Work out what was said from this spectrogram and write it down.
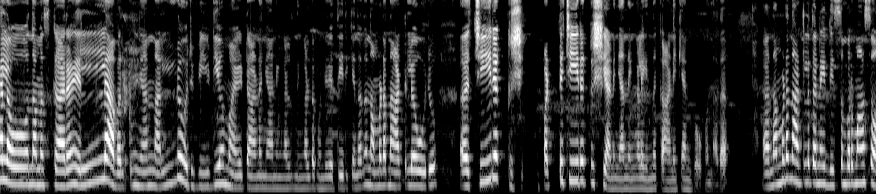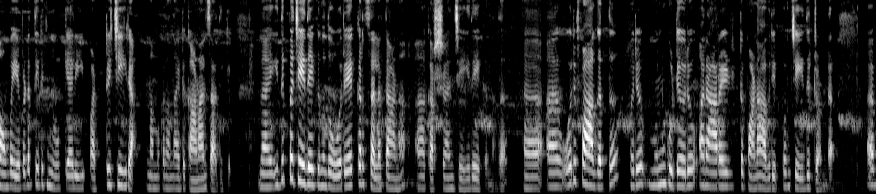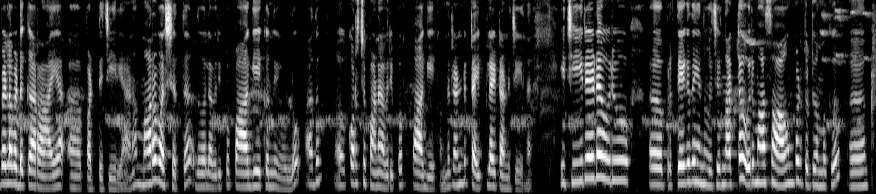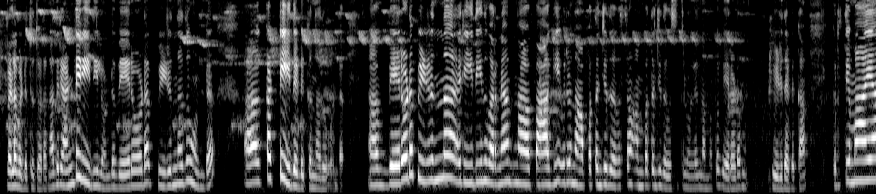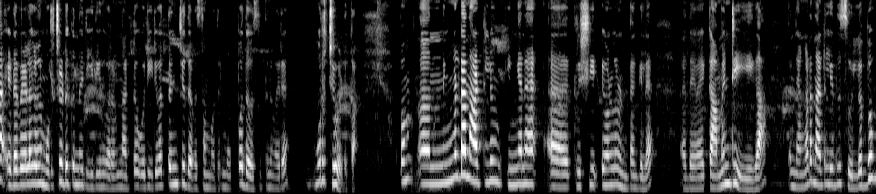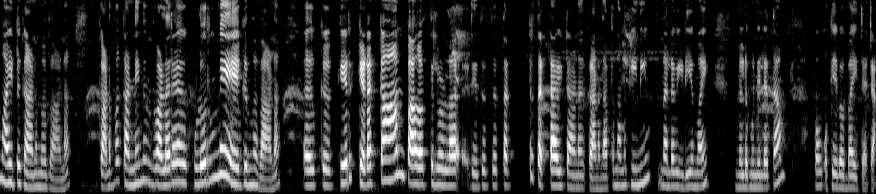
Hello നമസ്കാരം. എല്ലാവർക്കും ഞാൻ നല്ലൊരു വീഡിയോ ആയിട്ടാണ് ഞാൻ നിങ്ങൾ നിങ്ങളുടെ മുന്നിൽ എത്തിയിരിക്കുന്നത് നമ്മുടെ നാട്ടിലെ ഒരു ചീരകൃഷി പട്ടുചീര കൃഷിയാണ് ഞാൻ നിങ്ങളെ ഇന്ന് കാണിക്കാൻ പോകുന്നത്. നമ്മുടെ നാട്ടിൽ തന്നെ ഡിസംബർ മാസം ആകുമ്പോൾ എവിടെ തിരിഞ്ഞ് നോക്കിയാൽ ഈ പട്ടുചീര നമുക്ക് നന്നായിട്ട് കാണാൻ സാധിക്കും. ഇതിപ്പോൾ ചെയ്തേക്കുന്നത് ഒരേക്കർ സ്ഥലത്താണ് കർഷകൻ ചെയ്തേക്കുന്നത്. ഒരു ഭാഗത്ത് ഒരു മുൻകൂട്ടി ഒരു ഒരു ആറേഴെട്ട് പണം അവരിപ്പം ചെയ്തിട്ടുണ്ട്. വിളവെടുക്കാറായ പട്ടുചീരയാണ്. മറുവശത്ത് അതുപോലെ അവരിപ്പോൾ പാകിയേക്കുന്നേ ഉള്ളൂ. അതും കുറച്ച് പണം അവരിപ്പോൾ പാകിയേക്കുന്നു രണ്ട് ടൈപ്പിലായിട്ടാണ് ചെയ്യുന്നത്. ഈ ചീരയുടെ ഒരു പ്രത്യേകത എന്ന് വെച്ചാൽ നട്ട് ഒരു മാസം ആകുമ്പോൾ തൊട്ട് നമുക്ക് വിളവെടുത്ത് തുടങ്ങാം. അത് രണ്ട് രീതിയിലുണ്ട്. വേരോടെ പിഴുന്നതും ഉണ്ട്. കട്ട് ചെയ്തെടുക്കുന്നതും ഉണ്ട്. വേരോടെ പിഴുന്ന രീതി എന്ന് പറഞ്ഞാൽ പാകി ഒരു നാൽപ്പത്തഞ്ച് ദിവസം അമ്പത്തഞ്ച് ദിവസത്തിനുള്ളിൽ നമുക്ക് വേരോടെ പിഴുതെടുക്കാം കൃത്യമായ ഇടവേളകൾ മുറിച്ചെടുക്കുന്ന രീതി എന്ന് പറയുന്നത് നട്ട് ഒരു ഇരുപത്തഞ്ച് ദിവസം മുതൽ മുപ്പത് ദിവസത്തിന് വരെ മുറിച്ചു എടുക്കാം അപ്പം നിങ്ങളുടെ നാട്ടിലും ഇങ്ങനെ കൃഷികളുണ്ടെങ്കിൽ ദയവായി കമന്റ് ചെയ്യുക. ഞങ്ങളുടെ നാട്ടിൽ ഇത് സുലഭമായിട്ട് കാണുന്നതാണ്. കാണുമ്പോൾ കണ്ണിന് വളരെ കുളിർമയേകുന്നതാണ്. കയറി കിടക്കാൻ പാകത്തിലുള്ള ഇത് തട്ട് തട്ടായിട്ടാണ് കാണുന്നത്. അപ്പം നമുക്ക് ഇനിയും നല്ല വീഡിയോയുമായി നിങ്ങളുടെ മുന്നിലെത്താം. അപ്പം ഓക്കെ ബൈ ടാറ്റ.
